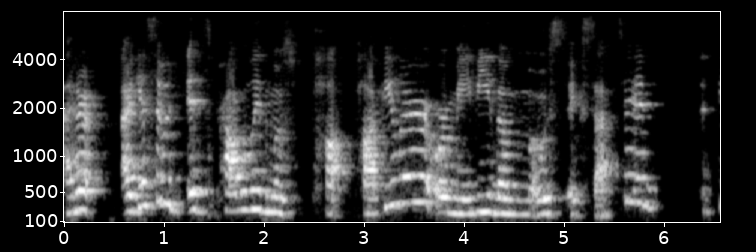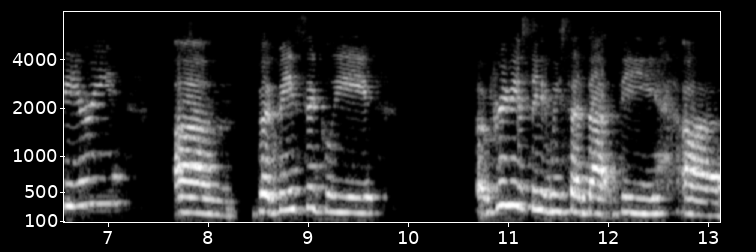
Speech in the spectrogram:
I don't I guess it would it's probably the most pop- popular or maybe the most accepted theory. Um, but basically, uh, previously we said that the uh,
